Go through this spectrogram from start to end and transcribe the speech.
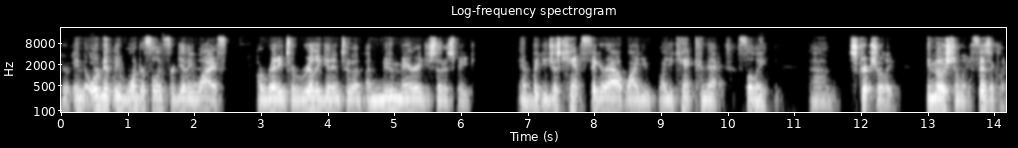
your inordinately wonderful and forgiving wife are ready to really get into a, a new marriage, so to speak. And, but you just can't figure out why you why you can't connect fully, um, scripturally, emotionally, physically.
